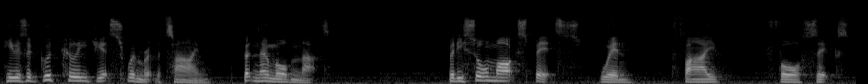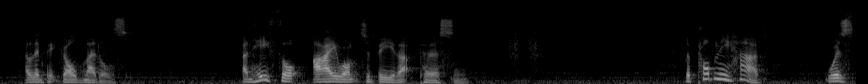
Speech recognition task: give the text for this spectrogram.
He was a good collegiate swimmer at the time, but no more than that. But he saw Mark Spitz win five, four, six Olympic gold medals. And he thought, I want to be that person. The problem he had was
